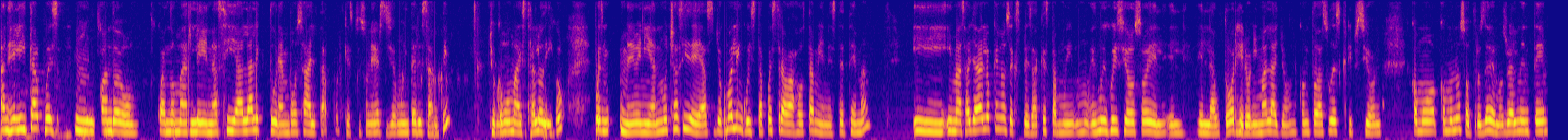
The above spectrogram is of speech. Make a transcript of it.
Angelita, pues mm, cuando, cuando Marlene hacía la lectura en voz alta, porque esto es un ejercicio muy interesante, yo como maestra lo digo, pues me venían muchas ideas. Yo como lingüista pues trabajo también este tema y, más allá de lo que nos expresa, que está muy, es muy juicioso el, el, autor Jerónimo Alayón con toda su descripción, cómo, cómo nosotros debemos realmente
